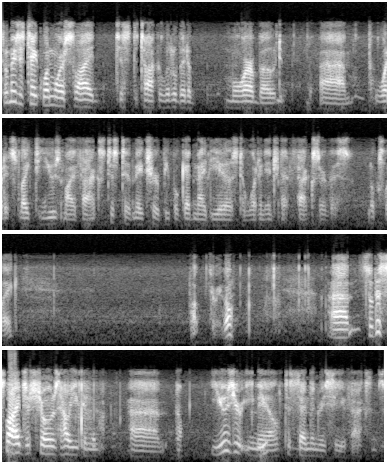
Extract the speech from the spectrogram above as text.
So let me just take one more slide just to talk a little bit more about um, what it's like to use MyFax, just to make sure people get an idea as to what an internet fax service looks like. Oh, there we go. Um, so this slide just shows how you can uh, use your email to send and receive faxes.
